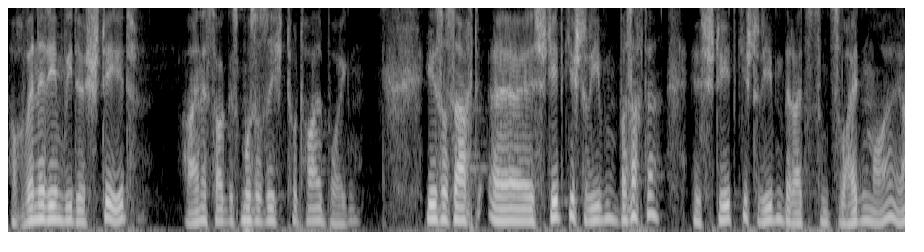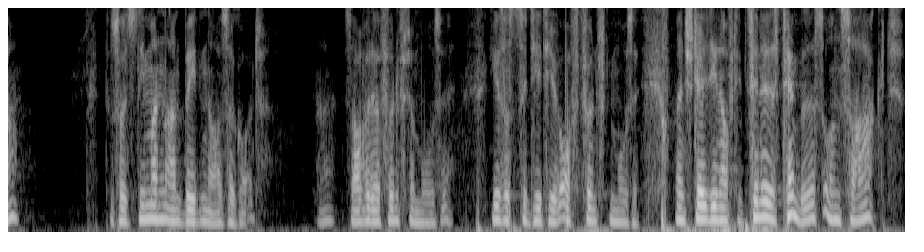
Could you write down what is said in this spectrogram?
Auch wenn er dem widersteht, eines Tages muss er sich total beugen. Jesus sagt, äh, es steht geschrieben, was sagt er? Es steht geschrieben bereits zum zweiten Mal, ja. Du sollst niemanden anbeten außer Gott. Ja, das ist auch wieder 5. Mose. Jesus zitiert hier oft 5. Mose. Und dann stellt ihn auf die Zinne des Tempels und sagt,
